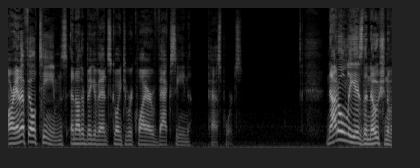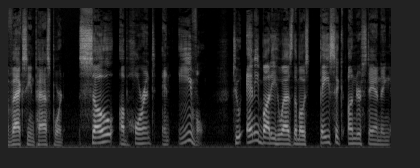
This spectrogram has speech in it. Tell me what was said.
Are NFL teams and other big events going to require vaccine passports? Not only is the notion of a vaccine passport so abhorrent and evil to anybody who has the most basic understanding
